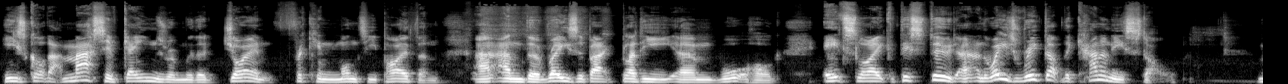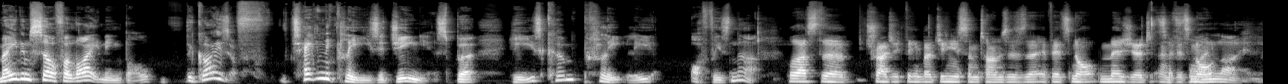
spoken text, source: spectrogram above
he's got that massive games room with a giant freaking Monty Python uh, and the Razorback bloody um, warthog. It's like this dude, and and the way he's rigged up the cannon he stole, made himself a lightning bolt. The guy's a f- technically he's a genius, but he's completely off his nut. Well, that's the tragic thing about genius sometimes is that if it's not measured and if it's not line.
